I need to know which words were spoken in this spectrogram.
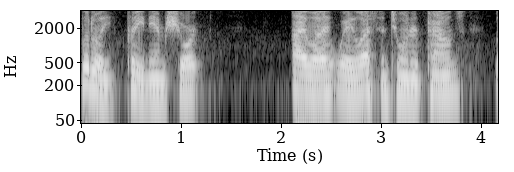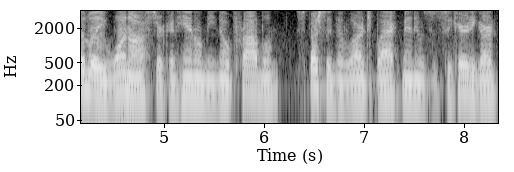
literally pretty damn short. I weigh less than 200 pounds. Literally, one officer could handle me no problem, especially the large black man who was a security guard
